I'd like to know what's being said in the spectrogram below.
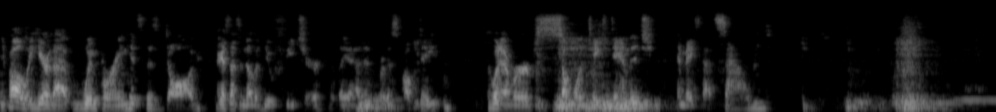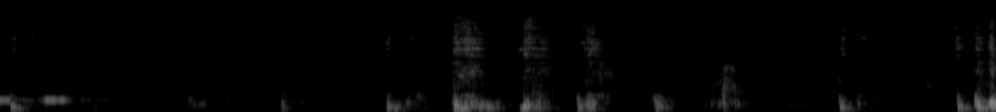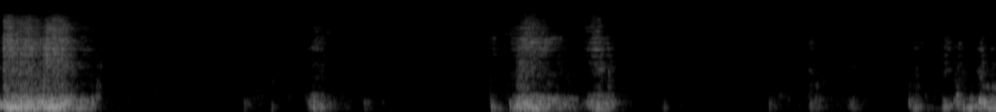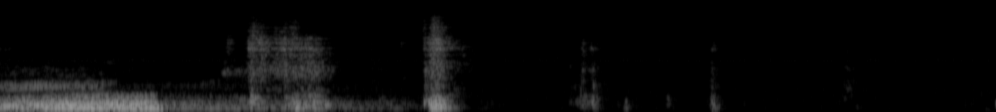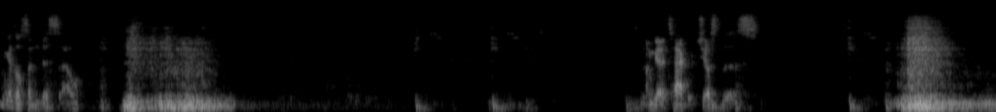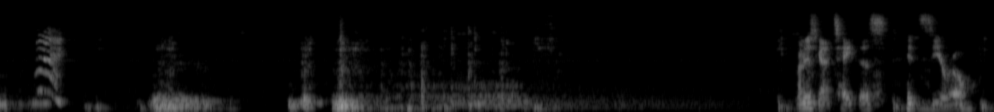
You probably hear that whimpering. It's this dog. I guess that's another new feature that they added for this update. Whenever someone takes damage, it makes that sound. I guess I'll send this out. I'm gonna attack with just this. I'm just gonna take this. Hit zero.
